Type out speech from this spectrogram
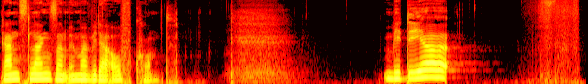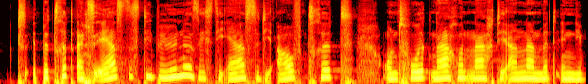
ganz langsam immer wieder aufkommt. Medea betritt als erstes die Bühne, sie ist die erste, die auftritt und holt nach und nach die anderen mit in die,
